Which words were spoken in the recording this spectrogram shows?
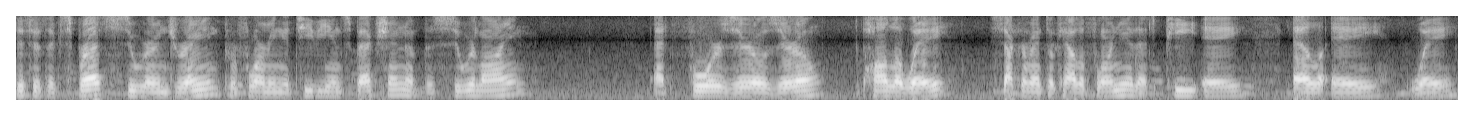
This is Express Sewer and Drain performing a TV inspection of the sewer line at 400 Pala Way, Sacramento, California. That's P-A-L-A Way,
